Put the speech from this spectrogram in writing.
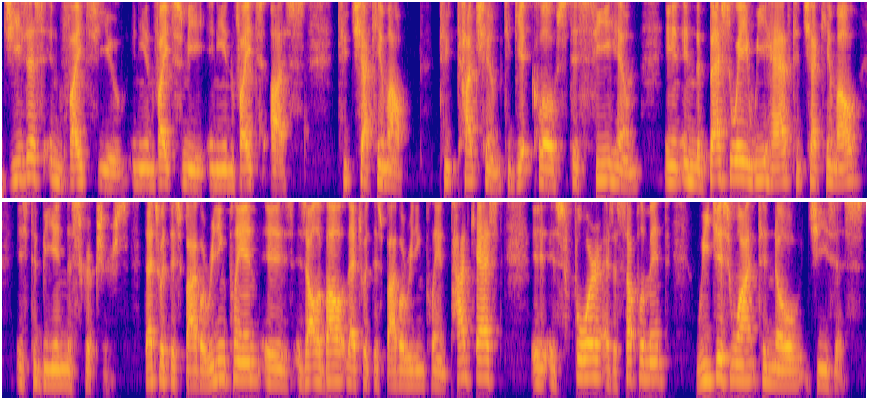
Jesus invites you and he invites me and he invites us to check him out, to touch him, to get close, to see him. And, and the best way we have to check him out is to be in the scriptures. That's what this Bible reading plan is, is all about. That's what this Bible reading plan podcast is, is for as a supplement. We just want to know Jesus.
